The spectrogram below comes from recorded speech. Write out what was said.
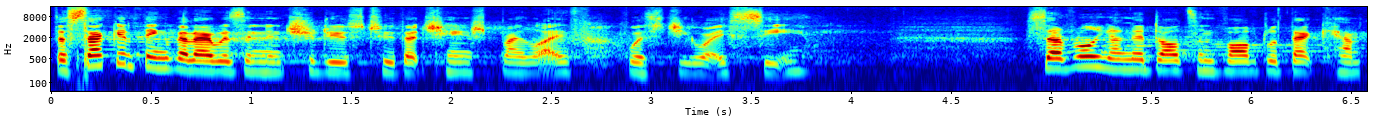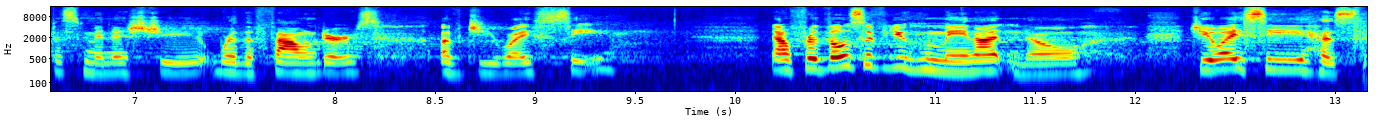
the second thing that I was introduced to that changed my life was GYC. Several young adults involved with that campus ministry were the founders of GYC. Now, for those of you who may not know, GYC has,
